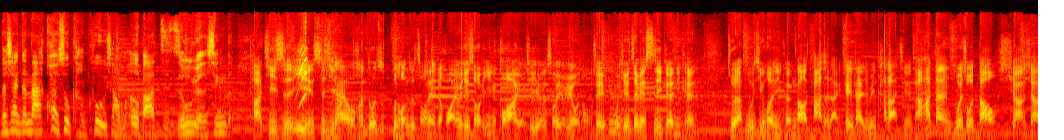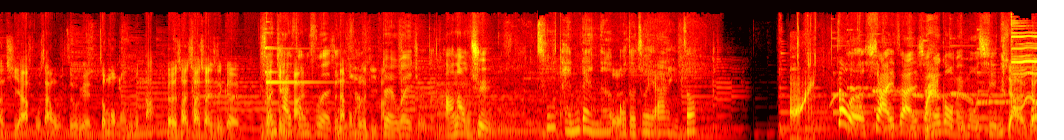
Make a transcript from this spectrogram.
那现在跟大家快速 conclude 一下我们二八子植物园的心得。它其实一年四季它有很多不同的种类的花，有些时候樱花，有些有的时候有油桐，所以我觉得这边是一个你可能住在附近，或者你可能刚好搭车来，可以来这边踏踏青。然后它当然不会说到像像其他福山五植物园这么猛这么大，可是算算算是个生态丰富的生态丰富的地方。对，我也觉得。好，那我们去出甜点呢，我的最爱，走。到了下一站，小哥跟我没默契，吓一跳。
